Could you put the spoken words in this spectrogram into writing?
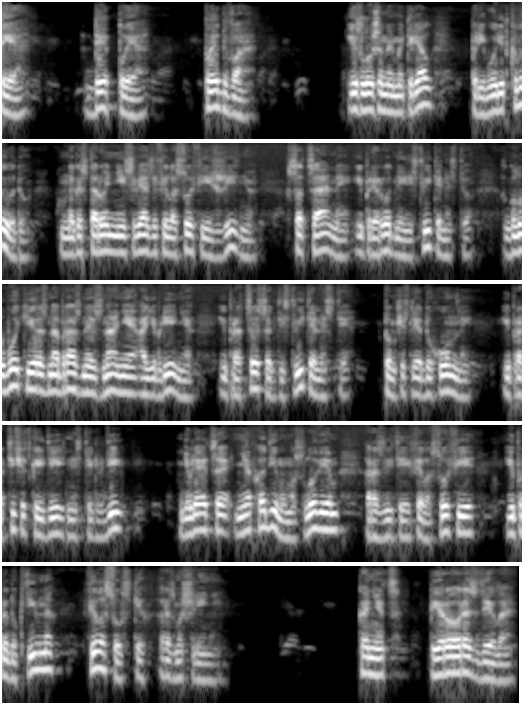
Т, ДП, П2. Изложенный материал приводит к выводу, многосторонние связи философии с жизнью, социальной и природной действительностью, глубокие разнообразные знания о явлениях и процессах действительности, том числе духовной и практической деятельности людей, являются необходимым условием развития философии и продуктивных философских размышлений. Конец первого раздела.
